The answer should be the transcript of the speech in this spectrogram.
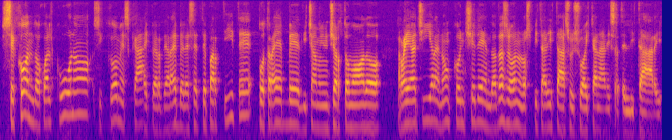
Secondo qualcuno, siccome Sky perderebbe le sette partite, potrebbe, diciamo in un certo modo, reagire non concedendo a Dazon l'ospitalità sui suoi canali satellitari.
